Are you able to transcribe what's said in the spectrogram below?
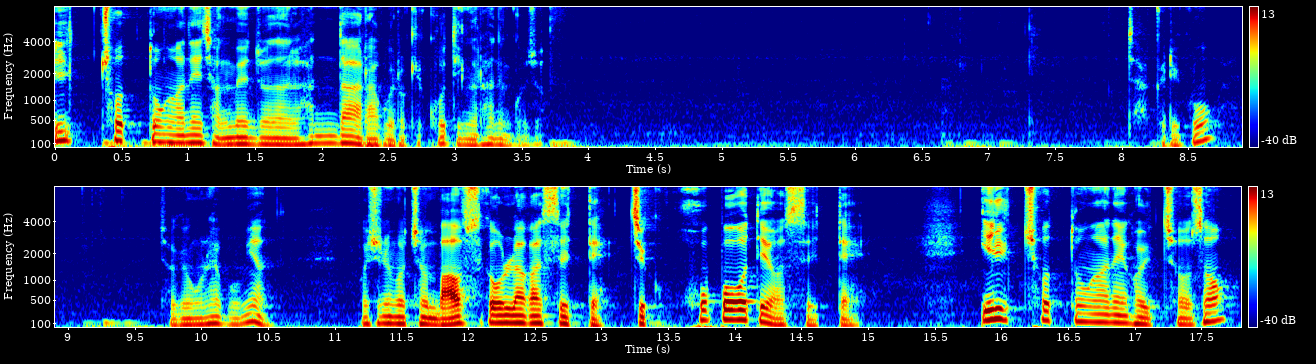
1초 어, 동안의 장면 전환을 한다라고 이렇게 코딩을 하는 거죠. 자, 그리고 적용을 해보면 보시는 것처럼 마우스가 올라갔을 때, 즉 hover되었을 때 1초 동안에 걸쳐서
